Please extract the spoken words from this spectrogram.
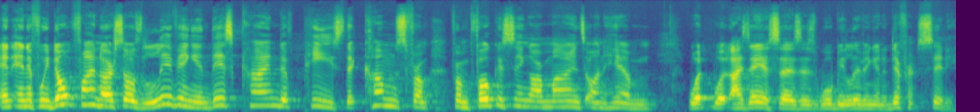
And, and if we don't find ourselves living in this kind of peace that comes from, from focusing our minds on Him, what, what Isaiah says is we'll be living in a different city.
